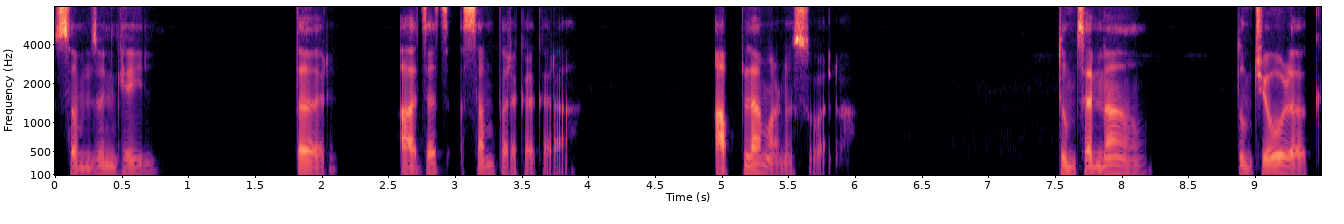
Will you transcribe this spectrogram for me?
समजून घेईल? तर आजच संपर्क करा. आपला माणूसवाला तुमचं नाव तुमची ओळख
